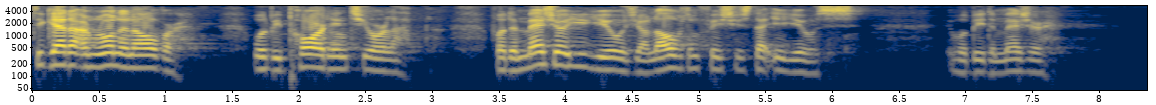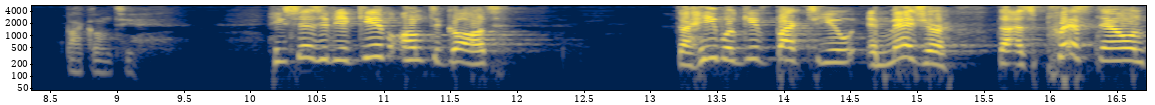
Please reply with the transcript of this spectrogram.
together, and running over, will be poured into your lap. For the measure you use, your loaves and fishes that you use, it will be the measure back unto you. He says, if you give unto God, that He will give back to you a measure that is pressed down,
